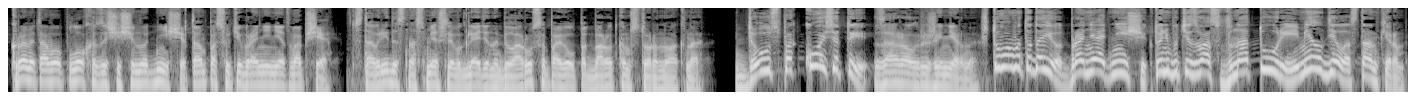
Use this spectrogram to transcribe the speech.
«Кроме того, плохо защищено днище, там, по сути, брони нет вообще». Ставридос, насмешливо глядя на белоруса, повел подбородком в сторону окна. «Да успокойся ты!» — заорал Рыжий нервно. «Что вам это дает? Броня, днище? Кто-нибудь из вас в натуре имел дело с танкером?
